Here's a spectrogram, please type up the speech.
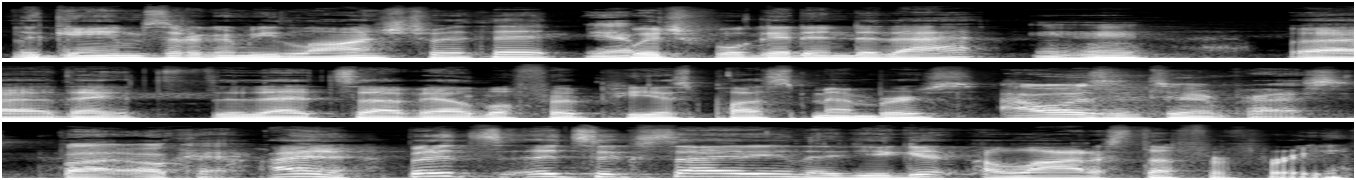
the games that are going to be launched with it, Yep. which we'll get into that. mhm. uh, that that's available for PS Plus members. I wasn't too impressed, but okay. I know, but it's it's exciting that you get a lot of stuff for free.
